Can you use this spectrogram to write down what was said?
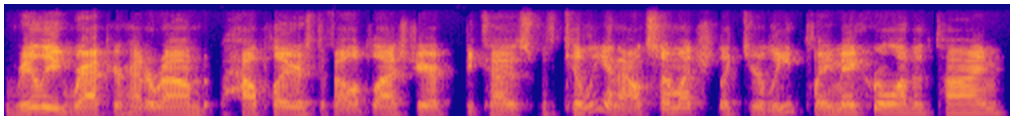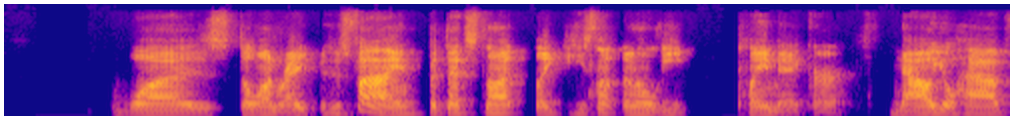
really wrap your head around how players developed last year because with Killian out so much, like your lead playmaker a lot of the time was Delon Wright, who's fine, but that's not like he's not an elite playmaker. Now you'll have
